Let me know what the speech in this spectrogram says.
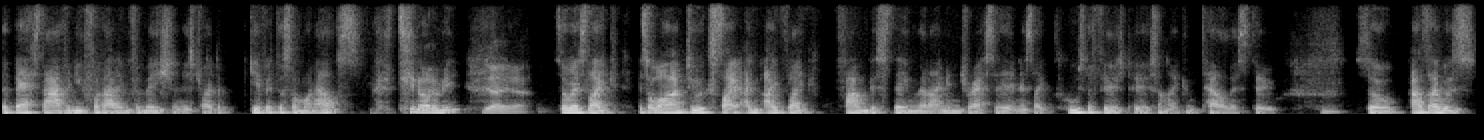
the best avenue for that information is try to give it to someone else. Do you know yeah. what I mean? Yeah, yeah. So it's like it's all I'm too excited. I, I've like found this thing that I'm interested in. It's like, who's the first person I can tell this to? Hmm. So as I was,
